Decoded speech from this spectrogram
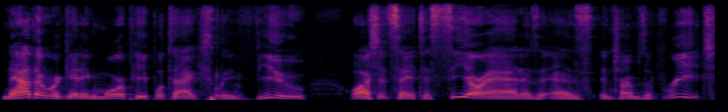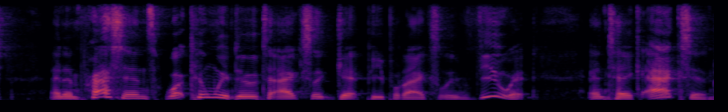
now that we're getting more people to actually view, or I should say to see our ad as, as in terms of reach and impressions, what can we do to actually get people to actually view it and take action?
